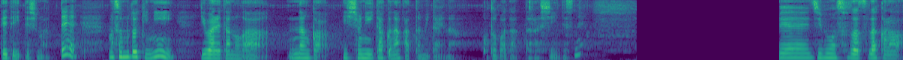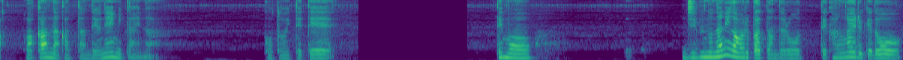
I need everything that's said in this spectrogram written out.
出て行ってしまって、まあ、その時に言われたのが、なんか一緒にいたくなかったみたいな言葉だったらしいんですね。で、自分は粗雑だからわかんなかったんだよね、みたいなことを言ってて、でも、自分の何が悪かったんだろうって考えるけど、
